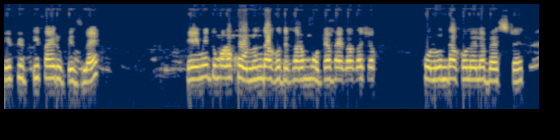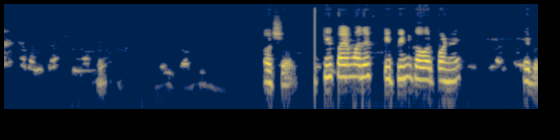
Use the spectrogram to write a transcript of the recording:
हे फिफ्टी फाय रुपीजला आहे. हे मी तुम्हाला खोलून दाखवते कारण मोठ्या बॅगा कशा खोलून दाखवलेल्या बेस्ट आहेत. अशा फिफ्टी फायमध्ये टिफिन कव्हर पण आहे. हे बघ.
